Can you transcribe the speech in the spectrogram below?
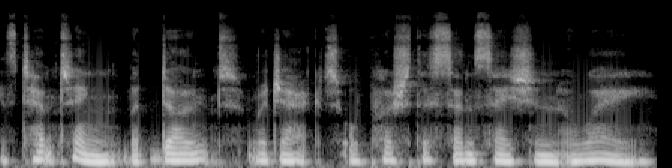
It's tempting, but don't reject or push this sensation away.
